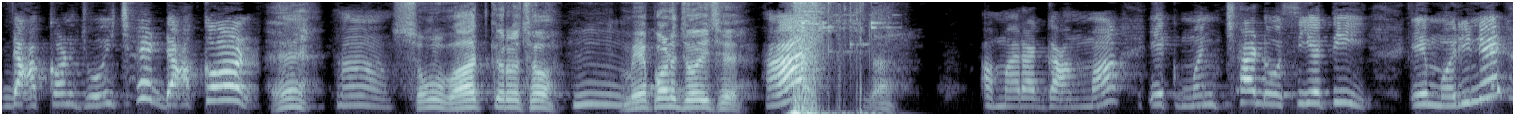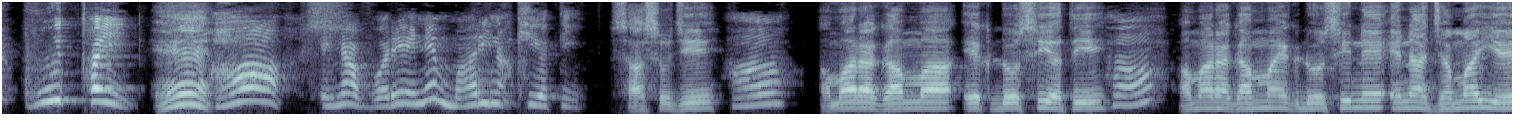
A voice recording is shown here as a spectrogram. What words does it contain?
ડાકણ જોઈ છે ડાકણ. હે? શું વાત કરો છો? મેં પણ જોઈ છે. હા. અમારા ગામમાં એક મંછા ડોસી હતી. એ મરીને ભૂત થઈ. હે? હા એના વરે એને મારી નાખી હતી. સાસુજી હા. અમારા ગામમાં એક ડોસી હતી. અમારા ગામમાં એક ડોસીને એના જમાઈએ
